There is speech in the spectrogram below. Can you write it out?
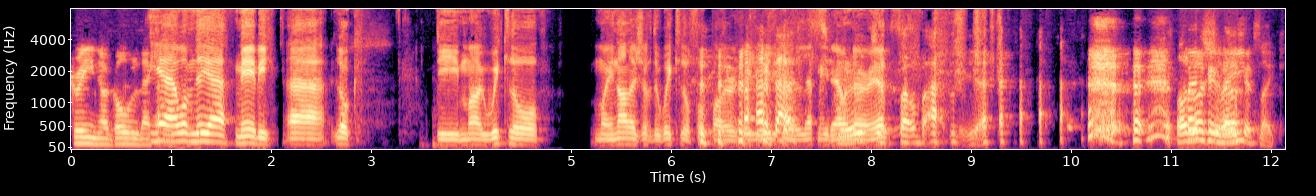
green or gold next. Yeah, well, yeah, maybe. Uh, look, the my Wicklow, my knowledge of the Wicklow footballer really, really let me down there. Yeah. So badly, yeah. well, look, Question look, like.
